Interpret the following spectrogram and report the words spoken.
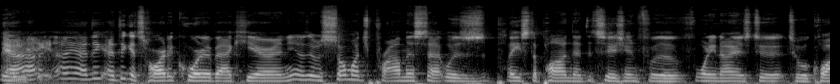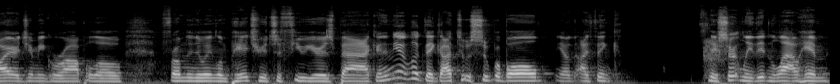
Yeah, I, I, think I think it's hard at quarterback here, and you know there was so much promise that was placed upon that decision for the 49ers to to acquire Jimmy Garoppolo from the New England Patriots a few years back, and yeah, look, they got to a Super Bowl. You know, I think they certainly didn't allow him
